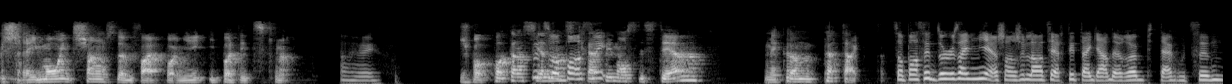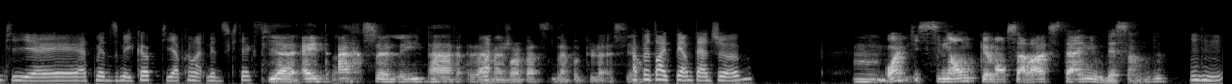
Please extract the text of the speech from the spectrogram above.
j'aurais moins de chances de me faire pogner, hypothétiquement. Ouais. Je vais potentiellement passer- scraper mon système, mais comme peut-être. Tu vas passer deux ans et demi à changer l'entièreté de ta garde-robe, puis ta routine, puis euh, à te mettre du make-up, puis après on va te mettre du cutex. Puis à puis, être harcelé par la Ouais. majeure partie de la population. à peut-être perdre ta job. Hmm. Ouais, puis sinon que mon salaire stagne ou descende. Mhm.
